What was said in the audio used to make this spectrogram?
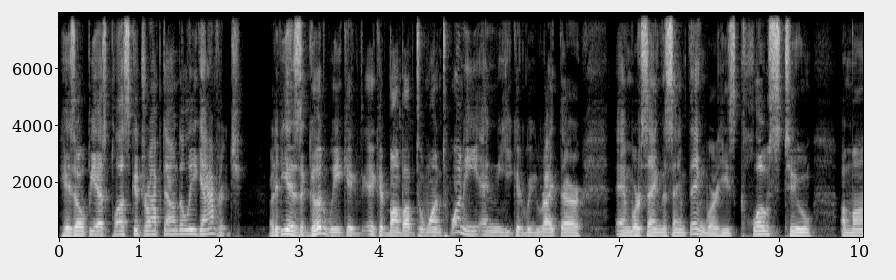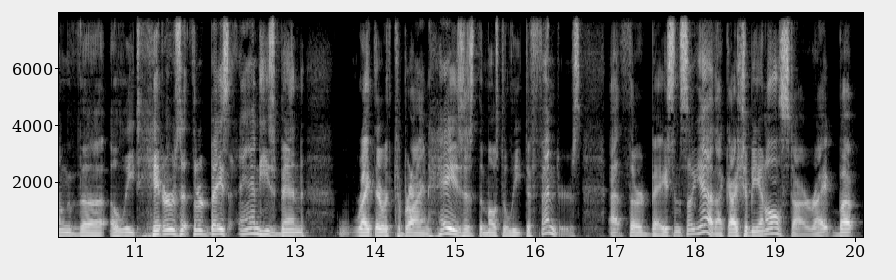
his OPS plus could drop down to league average but if he has a good week, it, it could bump up to 120 and he could be right there. And we're saying the same thing where he's close to among the elite hitters at third base, and he's been right there with Ke'Bryan Hayes as the most elite defenders at third base. And so, yeah, that guy should be an all star, right? But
